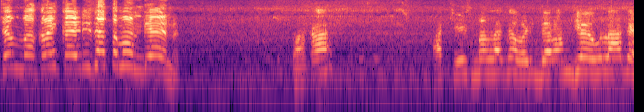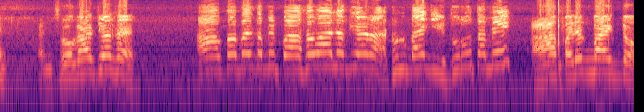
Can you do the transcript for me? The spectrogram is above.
કેમ વકરાઈ કાઢી છે તમને બેન? કાકા આ કેસમાં લાગે વળી ગરમ છે એવું લાગે. અને સોગાળ ચો છે? આવતો ભાઈ તમે પાછો વાળો કે રાઠું બાઈક લીધું રૂ તમે? હા પડ્યું બાઈક તો?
